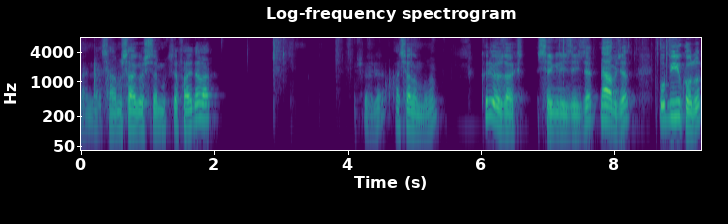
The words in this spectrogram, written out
de sarımsağı göstermekte fayda var. Şöyle açalım bunu. Kırıyoruz sevgili izleyiciler. Ne yapacağız? Bu büyük olur.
